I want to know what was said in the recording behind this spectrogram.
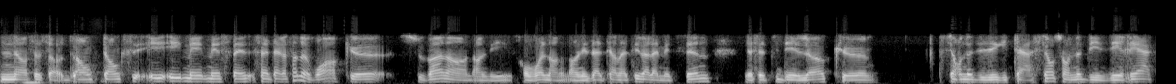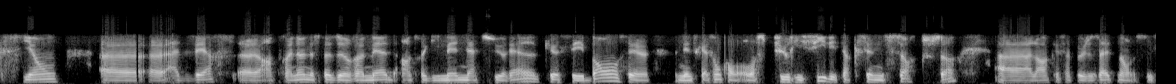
Non, c'est ça. Donc donc et, mais mais c'est intéressant de voir que souvent dans, dans les ce qu'on voit dans, dans, les alternatives à la médecine, il y a cette idée là que si on a des irritations, si on a des, des réactions euh, euh, adverse euh, en prenant une espèce de remède entre guillemets naturel, que c'est bon, c'est une indication qu'on se purifie, les toxines sortent, tout ça, alors que ça peut juste être non, c'est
